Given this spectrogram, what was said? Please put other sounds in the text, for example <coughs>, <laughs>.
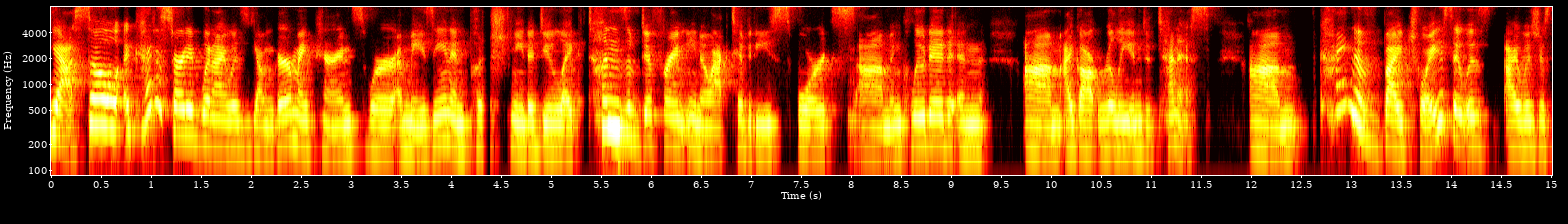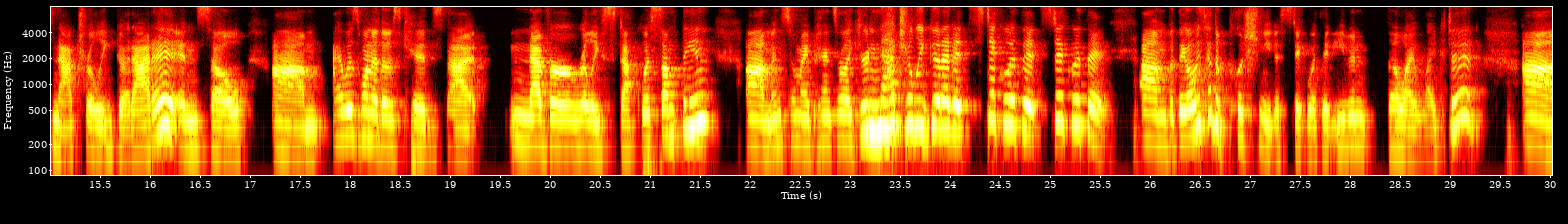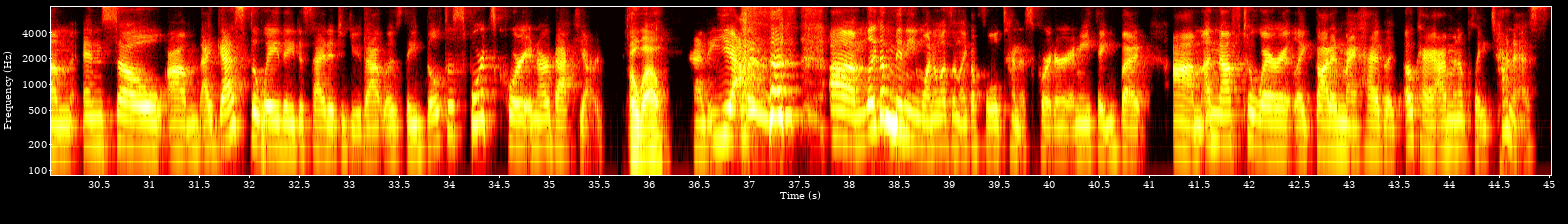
Yeah, so it kind of started when I was younger. My parents were amazing and pushed me to do like tons of different, you know, activities, sports um, included, and um, I got really into tennis. Um, kind of by choice. It was I was just naturally good at it, and so um, I was one of those kids that never really stuck with something. Um, and so my parents were like, You're naturally good at it, stick with it, stick with it. Um, but they always had to push me to stick with it, even though I liked it. Um, and so um, I guess the way they decided to do that was they built a sports court in our backyard. Oh, wow. And yeah, <laughs> um, like a mini one. It wasn't like a full tennis court or anything, but um, enough to where it like got in my head, like, okay, I'm going to play tennis.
